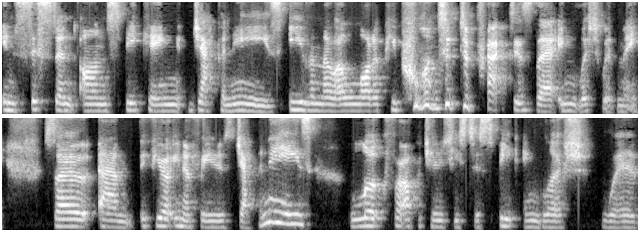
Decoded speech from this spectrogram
insistent on speaking Japanese, even though a lot of people wanted to practice their English with me. So, um, if you're, you know, if you use Japanese, look for opportunities to speak English with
